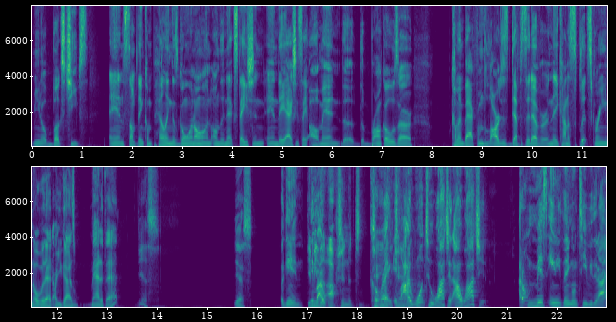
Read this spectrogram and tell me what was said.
you know, Bucks Chiefs and something compelling is going on on the next station and they actually say, "Oh man, the the Broncos are coming back from the largest deficit ever." And they kind of split screen over that. Are you guys mad at that? Yes. Yes. Again, Give if me I the option to t- correct, the if. I want to watch it, I'll watch it. I don't miss anything on TV that I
